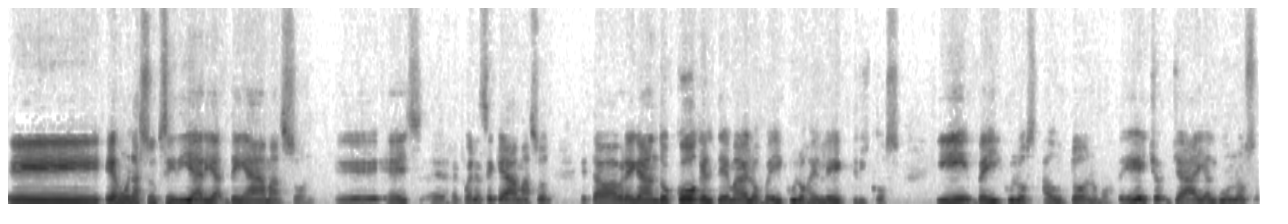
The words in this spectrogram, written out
eh, es una subsidiaria de Amazon. Eh, es, eh, recuérdense que Amazon estaba bregando con el tema de los vehículos eléctricos y vehículos autónomos. De hecho, ya hay algunos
